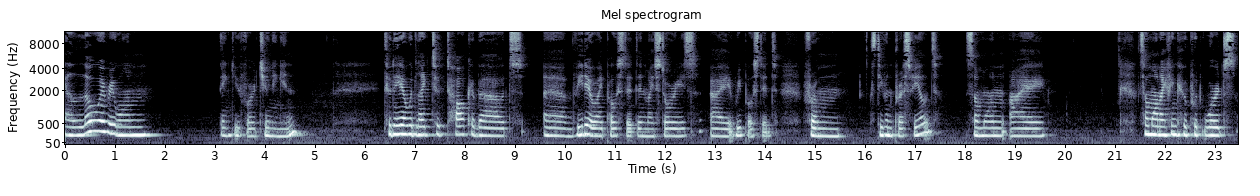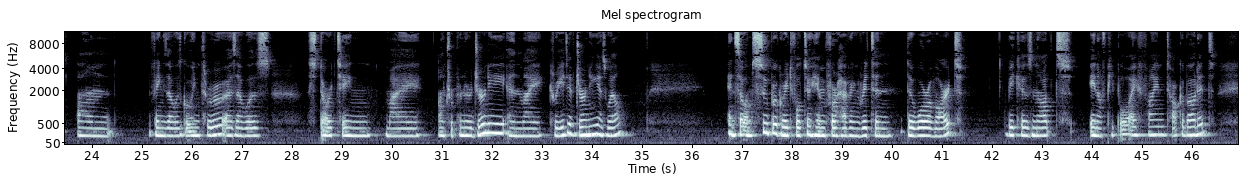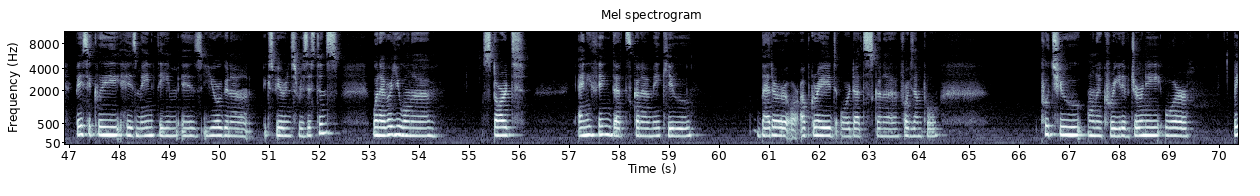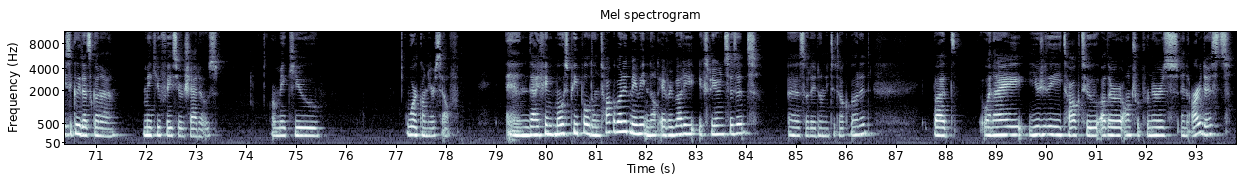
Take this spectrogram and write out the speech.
Hello, everyone. Thank you for tuning in. Today, I would like to talk about a video I posted in my stories. I reposted from Steven Pressfield, someone I someone I think who put words on things I was going through as I was starting my entrepreneur journey and my creative journey as well. And so I'm super grateful to him for having written The War of Art because not enough people I find talk about it. Basically, his main theme is you're gonna experience resistance whenever you wanna start anything that's gonna make you better or upgrade or that's gonna for example put you on a creative journey or basically that's gonna make you face your shadows or make you work on yourself. And i think most people don't talk about it. Maybe not everybody experiences it uh, so they don't need to talk about it. But when I usually talk to other entrepreneurs and artists,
